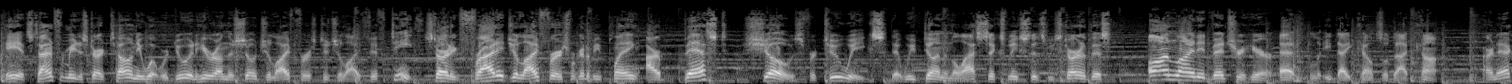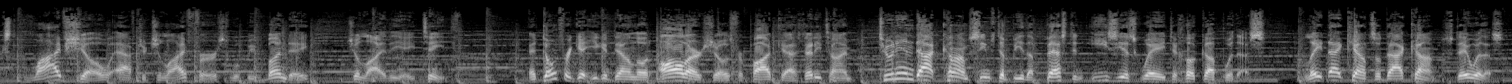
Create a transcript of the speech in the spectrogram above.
Hey, it's time for me to start telling you what we're doing here on the show July 1st to July 15th. Starting Friday, July 1st, we're going to be playing our best shows for two weeks that we've done in the last six weeks since we started this online adventure here at latenightcouncil.com. Our next live show after July 1st will be Monday, July the 18th. And don't forget you can download all our shows for podcast anytime. TuneIn.com seems to be the best and easiest way to hook up with us. LateNightCouncil.com. Stay with us.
